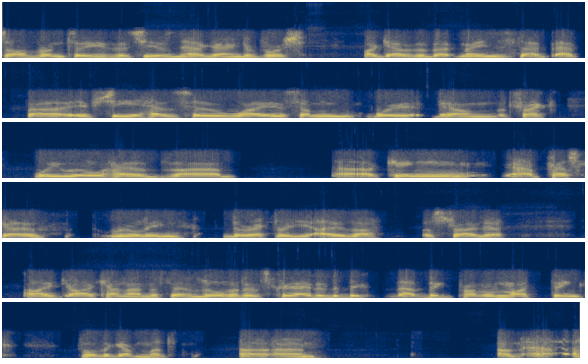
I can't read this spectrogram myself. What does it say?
sovereignty that she is now going to push? I gather that means that, that uh, if she has her way somewhere down the track, we will have um, uh, King uh, Pascoe ruling directly over Australia. I, I can't understand it all, but it's created a big a big problem, I think, for the government. Um, um, uh,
